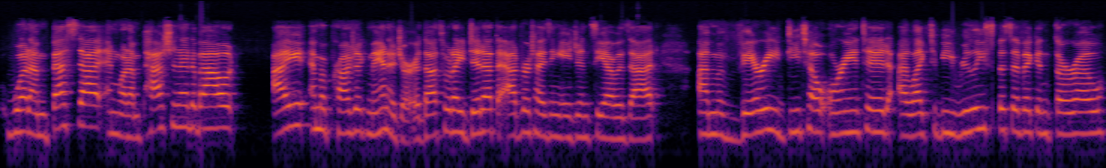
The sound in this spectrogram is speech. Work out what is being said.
what I'm best at and what I'm passionate about, I am a project manager. That's what I did at the advertising agency I was at. I'm a very detail oriented. I like to be really specific and thorough.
